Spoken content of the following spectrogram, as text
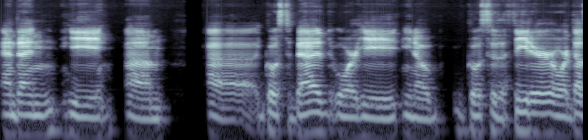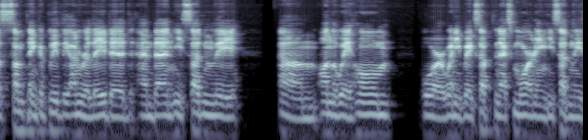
and then he um, uh, goes to bed, or he you know goes to the theater, or does something completely unrelated, and then he suddenly um, on the way home, or when he wakes up the next morning, he suddenly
